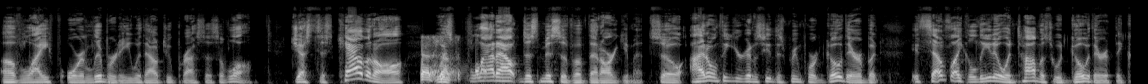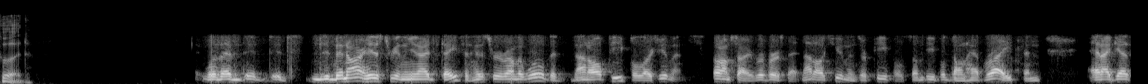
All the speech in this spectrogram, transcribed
of life or liberty without due process of law. Justice Kavanaugh That's was flat out dismissive of that argument. So I don't think you're going to see the Supreme Court go there, but it sounds like Alito and Thomas would go there if they could. Well, then it, it's been our history in the United States and history around the world that not all people are humans. Oh, I'm sorry, reverse that. Not all humans are people. Some people don't have rights, and and I guess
